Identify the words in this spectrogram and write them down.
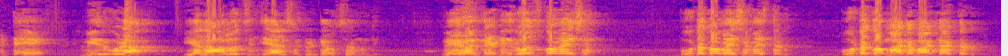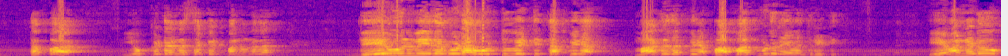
అంటే మీరు కూడా ఇవాళ ఆలోచన చేయాల్సినటువంటి అవసరం ఉంది. రేవంత్ రెడ్డి రోజుకో వేషం. పూటకో వేషం వేస్తాడు. పూటకో మాట మాట్లాడతాడు. తప్ప ఒక్కటన్నా సెకండ్ పని ఉన్నదా? దేవుని మీద కూడా ఒట్టు పెట్టి తప్పిన మాట తప్పిన పాపాత్ముడు రేవంత్ రెడ్డి. ఏమన్నాడు?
